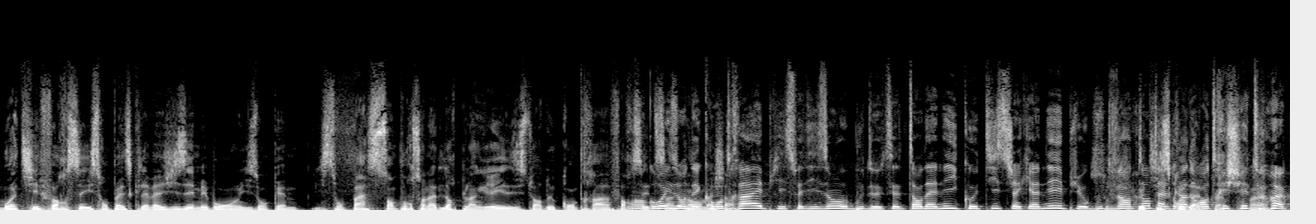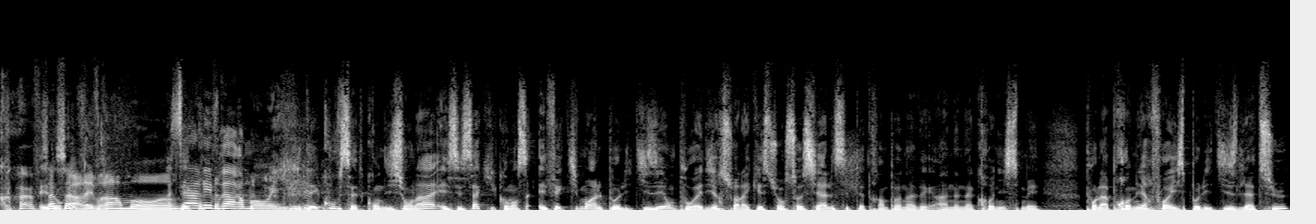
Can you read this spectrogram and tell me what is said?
moitié forcés, ils sont pas esclavagisés, mais bon, ils ont quand même, ils sont pas 100% là de leur plein gré. Il y a des histoires de contrats forcés. En gros, de ils ont ans, des machin. contrats et puis soi-disant, au bout de ce temps d'année, ils cotisent chaque année et puis au bout Sauf de 20 ans, t'as le droit de rentrer chez Voilà. toi. Quoi. Et ça, donc, ça arrive rarement. hein. Ça arrive rarement, oui. il découvre cette condition-là et c'est ça qui commence effectivement à le politiser. On pourrait dire sur la question sociale, c'est peut-être un peu un, un anachronisme, mais pour la première fois, il se politise là-dessus.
